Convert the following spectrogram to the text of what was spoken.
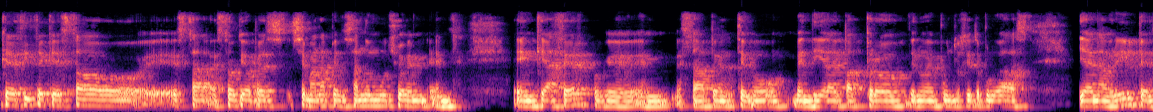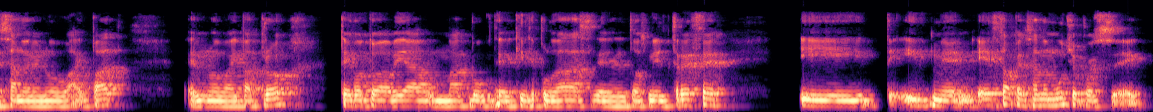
que decirte que he estado esta, esta última semana pensando mucho en, en, qué hacer, porque estaba, tengo, vendí el iPad Pro de 9.7 pulgadas ya en abril, pensando en el nuevo iPad, el nuevo iPad Pro. Tengo todavía un MacBook de 15 pulgadas del 2013 y, he estado pensando mucho, pues, eh,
